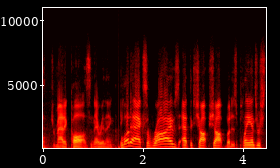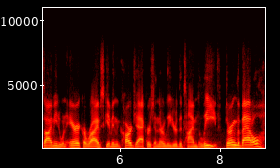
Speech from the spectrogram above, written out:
dramatic pause and everything. Blood Axe arrives at the chop shop, but his plans are stymied when Eric arrives, giving the carjackers and their leader the time to leave. During the battle,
